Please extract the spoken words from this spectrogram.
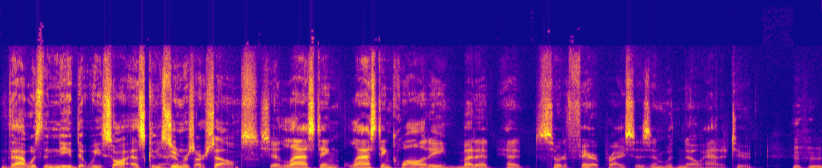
that was the need that we saw as consumers ourselves. So lasting, lasting quality, but at, at sort of fair prices and with no attitude. Mm-hmm.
